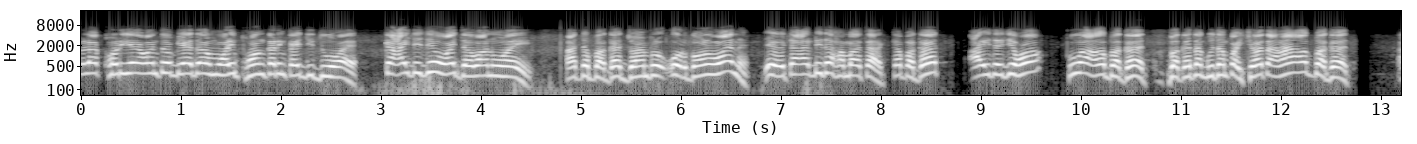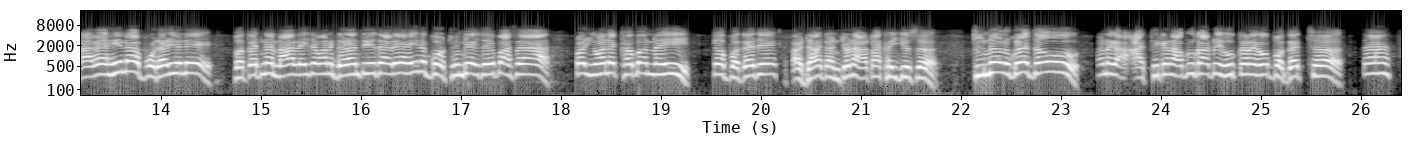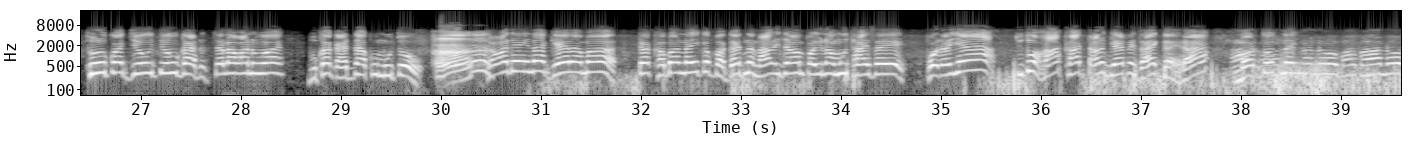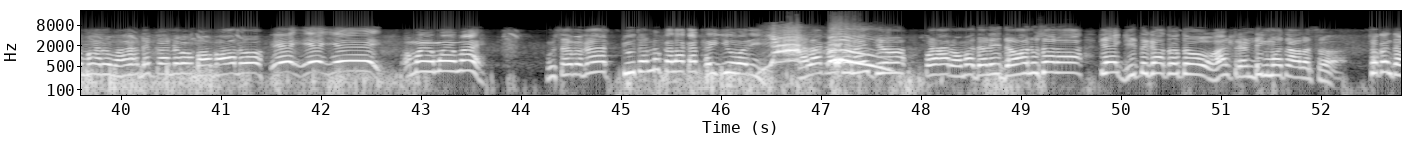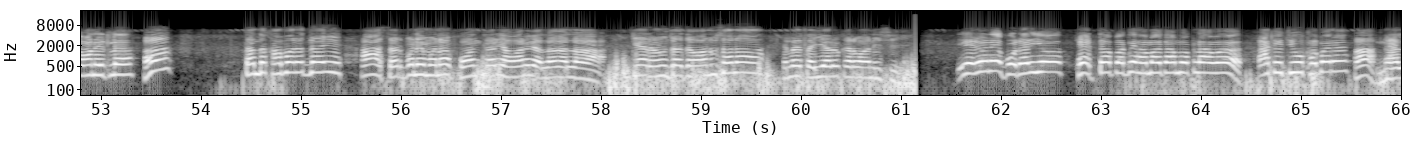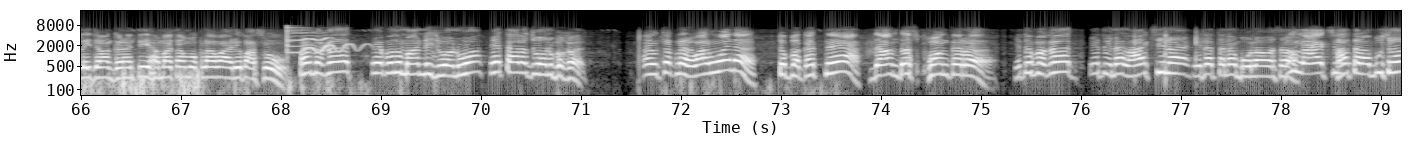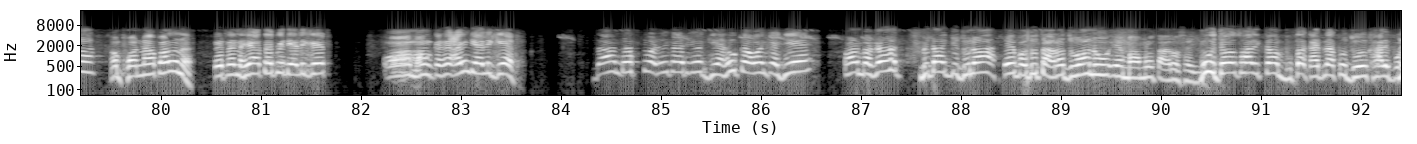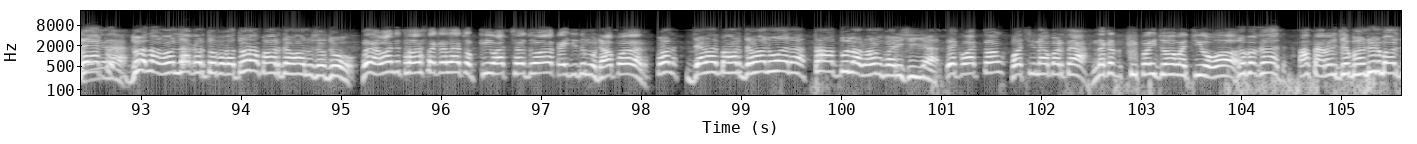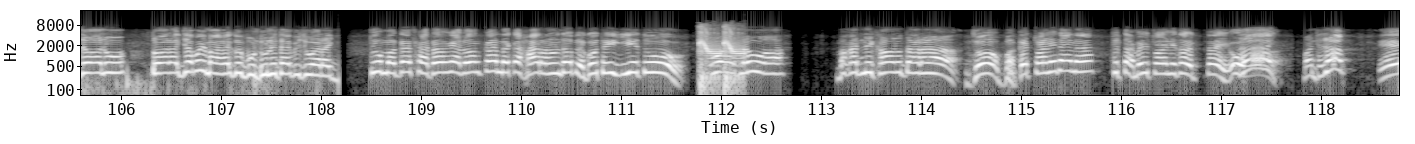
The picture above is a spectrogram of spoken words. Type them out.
પેલા ખોડીએ હોય તો બે દવા મોડી ફોન કરીને કહી દીધું હોય, કે આવી જજે હોય જવાનું હોય. આ તો ભગત જોઈન પર ઓળગણો હોય ને, એ ઉતાર દીધો સમાચાર. કે ભગત આવી જજે હો. હું આવે ભગત. ભગતના ગુદામ પૈસા તાના આવે ભગત. અરે હી ના પોડારીઓ ને ભગત ના લઈ જવાની ગણતરી તારે હી ને ગોઠવી બે જોઈ પાછા. પણ યોને ખબર નહીં કે ભગતે અઢાર ઘંટો આટા ખાઈ ગયો છે. જૂના લુગડા જવું અને આથી કરીને આપણું કાઢું એવું કરાય એવો ભગત છે. ત્યાં થોડું કોઈ જેવું તેવું કાઢ. ચલાવવાનું હોય. ભૂખા કાઢી નાખું હું તો. જવા દે એના ઘેર આમાં કે ખબર નહીં કે ભગત ને ના લઈ જવાનું પરિણામ હું થાય છે. પોડરિયા તું તો હા ખા તારું બેટ જાય ગહેરા. મરતો જ નહીં. બાબાનો મારો વાડકાનો બાબાનો. એ એ એ અમાય અમાય અમાય. હું સાહેબ વખત તું તને કલાકાર થઈ ગયો વરી કલાકાર તો નહીં થયો પણ આ રોમાદળી જવાનું છે ને તે ગીત ગાતો તો હાલ ટ્રેન્ડિંગમાં ચાલે છે. તો કઈ જવાનું એટલે? હા? તને તો ખબર જ નહીં. આ સરપંચે મને ફોન કરી હવારે વહેલા વહેલા. કે રણુજા જવાનું છે ને? એટલે તૈયારો કરવાની છે. એ રહ્યો ને પોડારીઓ હેઠતા પગલે હમાતા મોકલાવે. આ તો ચીવું ખબર? હે. ના લઈ જવા ગણતરી હમાતા મોકલાવા આવ્યો પાછો. પણ ભગત એ બધું માન નહીં જોવાનું હો. એ તારે જોવાનું ભગત. આ ઉચક રવાનું હોય ને તો ભગત ને દામ દસ ફોન કર. એ તો ભગત એ તું એના લાયક છે ને એટલે તને બોલાવે છે. હું લાયક છું? તારા આબુ છે? આમ ફોન ના પાડું ને એટલે નહીં આવતા પે ડેલિગેટ ઓમ હમ કહે આવી ડેલિગેટ દામ દસ તો ઘેરું કહેવાનું કે છે પણ ભગત મેં કીધું ના એ બધું તારો જોવાનું એ મામલો તારો થઈ હું જાઉં સારી કામ ભૂકા કાઢી નાખું જોર ખાલી પડે જો ના કરતો ભગત જો બહાર જવાનું છે જો. તો થવા સકેલા ચોખ્ખી વાત છે જો કઈ દીધું મોઢા પર. પણ જરા બહાર જવાનું હોય ને તા તું લાવવાનું કરી છે યાર. એક વાત તો વચ્ચે ના પડતા નકર ટીપાઈ જો વચ્ચે હો. જો ભગત આ તારા લીધે બાંધ્યું બહાર જવાનું તો આ રાખજો ભાઈ મારા કોઈ ભૂંડું નહીં થાય બીજું વાર તું મગજ ખાતા કે ડોંગ કર નકર હાર ભેગો થઈ ગયે તું. ઓ એટલે આ મગજ નહીં ખાવાનું તારા. જો ભગત ચોણી થાય ને તો તમે ચોણી થાય કઈ ઓ. બંધ જા એ.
